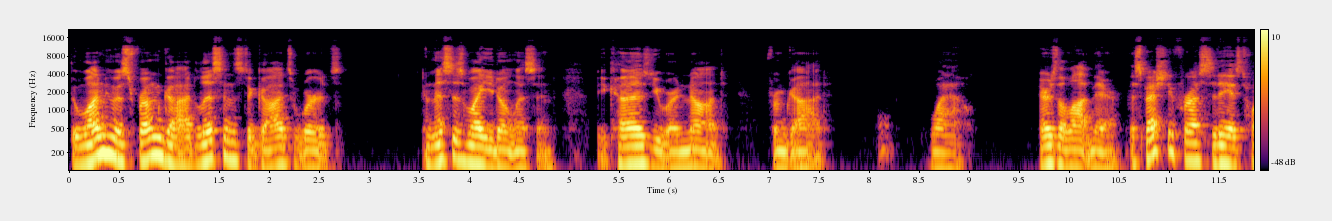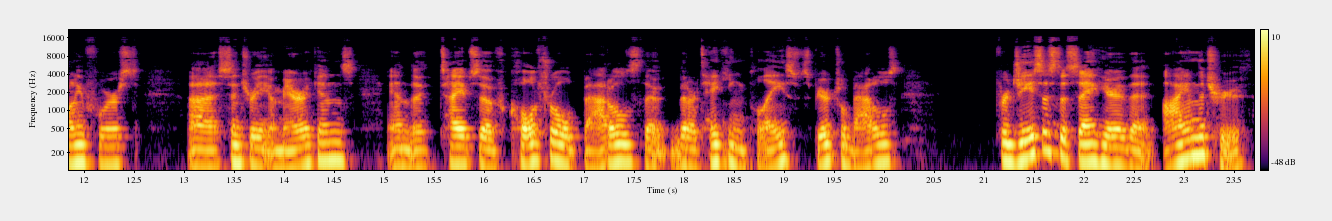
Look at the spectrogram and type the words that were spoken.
The one who is from God listens to God's words. And this is why you don't listen, because you are not from God. Wow. There's a lot there, especially for us today as 21st uh, century Americans and the types of cultural battles that, that are taking place, spiritual battles. For Jesus to say here that I am the truth,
